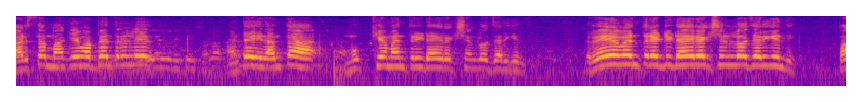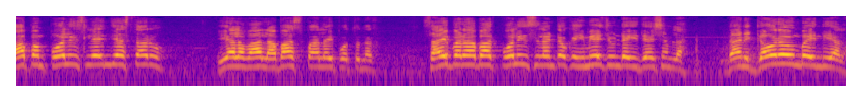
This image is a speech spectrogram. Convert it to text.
నడుస్తాం మాకేం అభ్యంతరం లేదు. అంటే ఇదంతా ముఖ్యమంత్రి డైరెక్షన్లో జరిగింది. రేవంత్ రెడ్డి డైరెక్షన్లో జరిగింది. పాపం పోలీసులు ఏం చేస్తారు? ఇవాళ వాళ్ళు అబాస్ పాలైపోతున్నారు. సైబరాబాద్ పోలీసులు అంటే ఒక ఇమేజ్ ఉండే ఈ దేశంలో. దానికి గౌరవం పోయింది ఇవాళ.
